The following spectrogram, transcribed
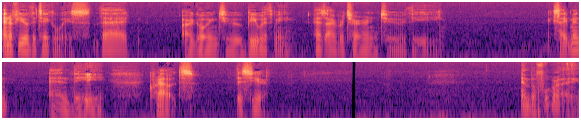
and a few of the takeaways that are going to be with me as I return to the excitement and the crowds this year. And before I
